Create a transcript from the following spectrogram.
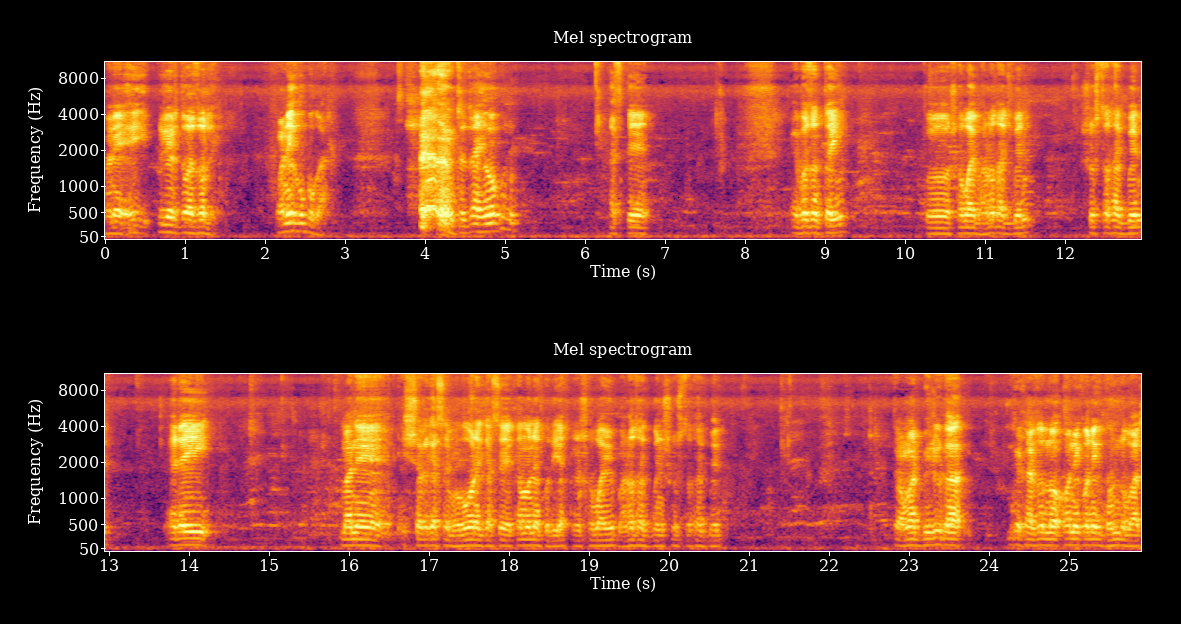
মানে এই প্লেট দেওয়া জলে। অনেক উপকার। তো যাই হোক, আজকে এ পর্যন্তই। তো সবাই ভালো থাকবেন, সুস্থ থাকবেন। এটাই মানে ঈশ্বরের কাছে, ভগবানের কাছে কামনা করি আপনারা সবাই। ভালো থাকবেন, সুস্থ থাকবেন। তো আমার ভিডিওটা দেখার জন্য অনেক অনেক ধন্যবাদ।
